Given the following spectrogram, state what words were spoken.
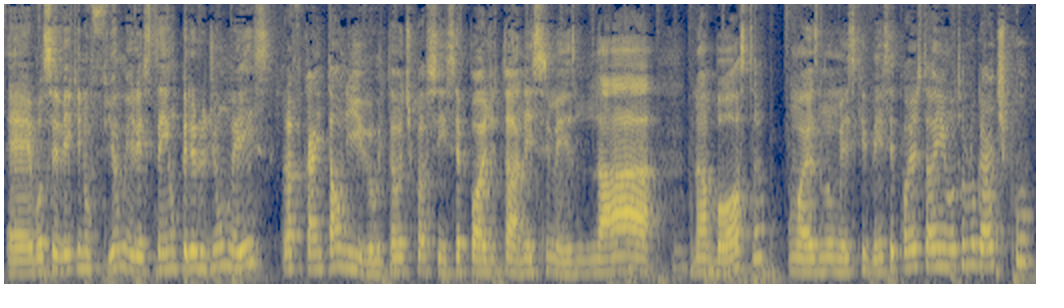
é, você vê que no filme eles têm um período de um mês para ficar em tal nível. Então, tipo assim, você pode estar tá nesse mês na, na bosta, mas no mês que vem você pode estar tá em outro lugar, tipo,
